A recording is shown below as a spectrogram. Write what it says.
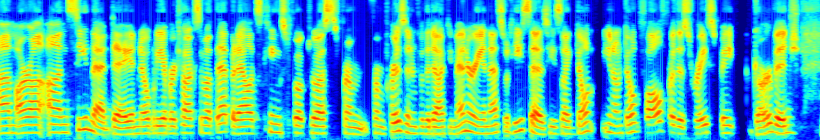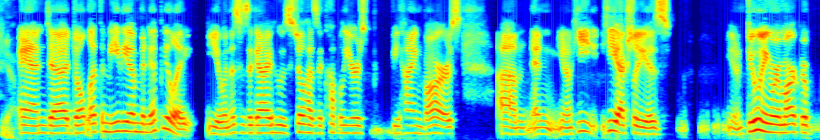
um, are on, scene that day, and nobody ever talks about that. But Alex Kueng spoke to us from from prison for the documentary, and that's what he says. He's like, "Don't you know? Don't fall for this race bait garbage, yeah. and uh, don't let the media manipulate you." And this is a guy who still has a couple years behind bars. Um, and you know he he actually is you know doing remarkab-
